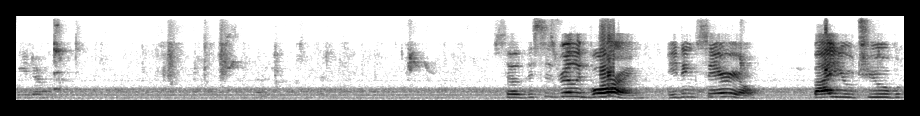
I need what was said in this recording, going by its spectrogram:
We don't. So this is really boring. Eating cereal. Bye YouTube.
